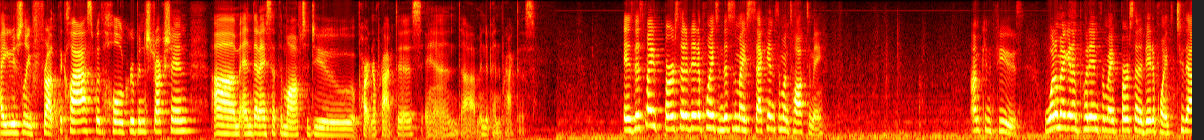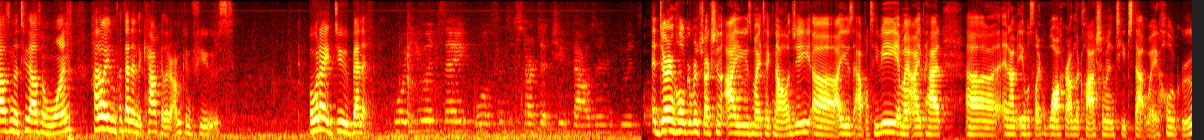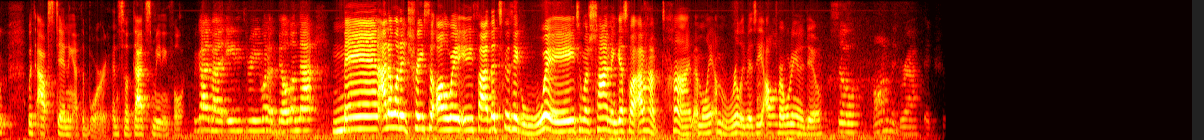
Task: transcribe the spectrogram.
I usually front the class with whole group instruction, um, and then I set them off to do partner practice and um, independent practice. Is this my first set of data points and this is my second? Someone talk to me. I'm confused. What am I going to put in for my first set of data points, 2000 to 2001? How do I even put that in the calculator? I'm confused. What would I do, Bennett? Well, you would say, well, since it starts at 2000, you would. During whole group instruction, I use my technology. Uh, I use Apple TV and my iPad, uh, and I'm able to like walk around the classroom and teach that way, whole group, without standing at the board. And so that's meaningful. We got about 83. You want to build on that? Man, I don't want to trace it all the way to 85. That's going to take way too much time. And guess what? I don't have time, Emily. I'm really busy. Oliver, what are you going to do? So on the graph,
